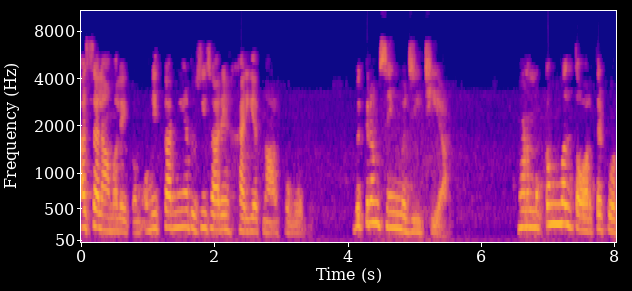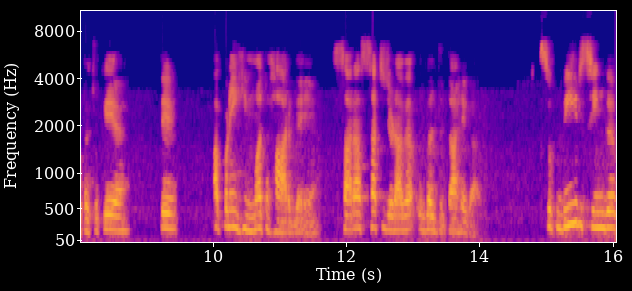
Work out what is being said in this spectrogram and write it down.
ਅਸਲਾਮ ਅਲੈਕੁਮ ਉਮੀਦ ਕਰਨੀ ਹੈ ਤੁਸੀਂ ਸਾਰੇ ਖੈਰੀਅਤ ਨਾਲ ਹੋਵੋਗੇ ਵਿਕਰਮ ਸਿੰਘ ਮਜੀਠੀਆ ਹੁਣ ਮੁਕੰਮਲ ਤੌਰ ਤੇ ਟੁੱਟ ਚੁੱਕੇ ਹੈ ਤੇ ਆਪਣੀ ਹਿੰਮਤ ਹਾਰ ਗਏ ਹੈ ਸਾਰਾ ਸੱਚ ਜਿਹੜਾ ਵਾ ਉਗਲ ਦਿੱਤਾ ਹੈਗਾ ਸੁਖਬੀਰ ਸਿੰਘ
